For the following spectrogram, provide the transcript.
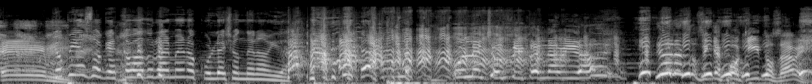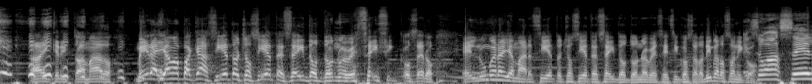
Em, Yo pienso que esto va a durar menos que un lechón de Navidad. Un lechoncito en Navidad. Eso sí que es poquito, ¿sabes? Ay, Cristo amado. Mira, llama para acá, 787-622-9650. El número a llamar, 787-622-9650. Dímelo, Sónico. Eso va a ser,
